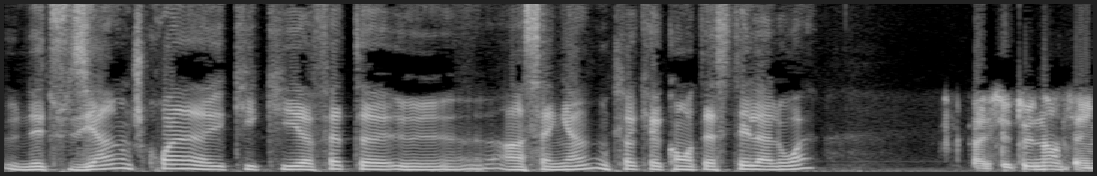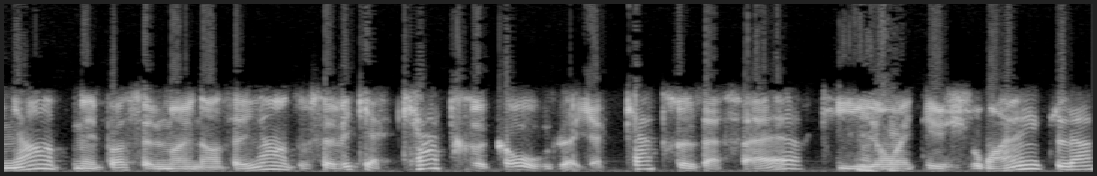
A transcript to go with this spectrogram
une étudiante, je crois, qui, qui a fait euh, une enseignante là, qui a contesté la loi? Ben, c'est une enseignante, mais pas seulement une enseignante. Vous savez qu'il y a quatre causes, il y a quatre affaires qui ont été jointes là.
